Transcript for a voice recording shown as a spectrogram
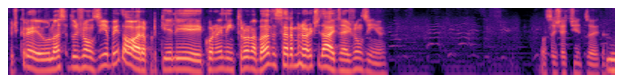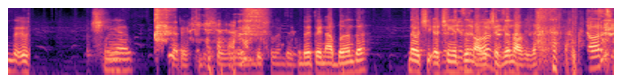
Pode crer, o lance do Joãozinho é bem da hora, porque ele, quando ele entrou na banda, você era menor de idade, né, Joãozinho? Ou você já tinha 18? Eu tinha. Pera aí, deixa eu, deixa eu lembrar. Quando eu entrei na banda. Não, eu, tinha, eu tinha 19, eu tinha 19 já. Então, assim,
